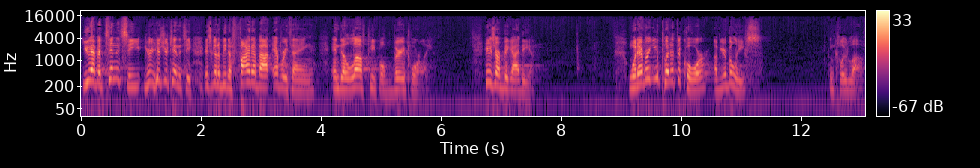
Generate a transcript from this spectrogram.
you have a tendency. Here's your tendency: it's going to be to fight about everything and to love people very poorly. Here's our big idea whatever you put at the core of your beliefs, include love.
